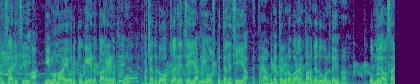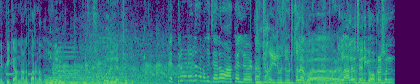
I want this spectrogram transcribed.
സംസാരിച്ച് ഭീമമായ ഒരു തുകയാണ് പറയണത്. പക്ഷെ അത് ഡോക്ടർ തന്നെ ചെയ്യാം ഈ ഹോസ്പിറ്റൽ തന്നെ ചെയ്യാം? പിന്നെ ത്രിഗുണപാലം പറഞ്ഞതുകൊണ്ട് ഒന്നിൽ അവസാനിപ്പിക്കാന്നാണ് പറഞ്ഞത്. ഒന്ന് രൂപ. ഒരു ലക്ഷം രൂപ. എത്ര വേണേലും നമുക്ക് ചെലവാക്കല്ലോ കേട്ടോ? അല്ല നിങ്ങൾ? ആലോചിച്ചു എനിക്ക് ഓപ്പറേഷൻ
